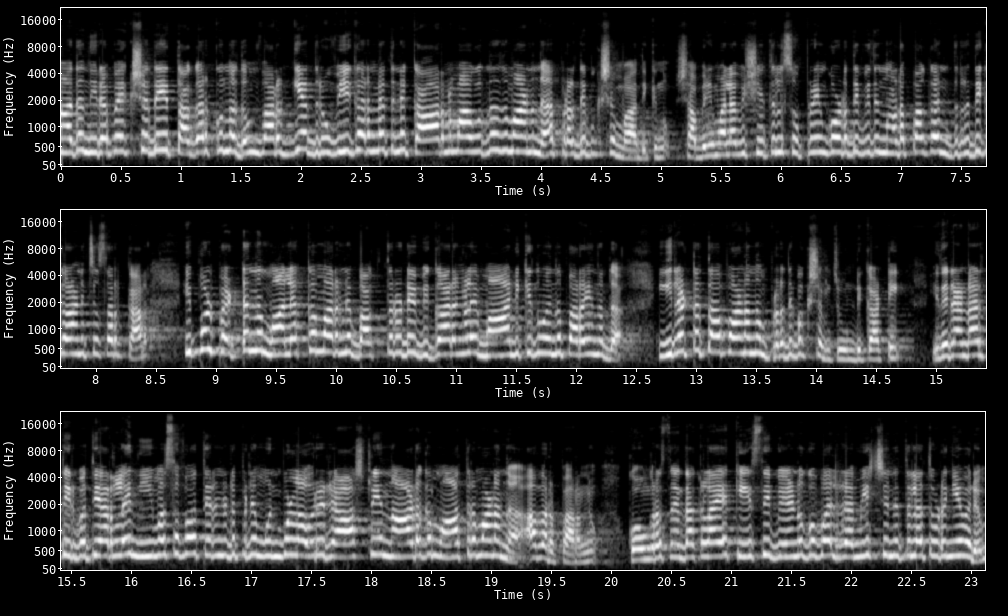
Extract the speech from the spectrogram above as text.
മതനിരപേക്ഷതയെ തകർക്കുന്നതും വർഗീയ ധ്രുവീകരണത്തിന് കാരണമാകുന്നതുമാണെന്ന് പ്രതിപക്ഷം വാദിക്കുന്നു. ശബരിമല വിഷയത്തിൽ സുപ്രീം കോടതി വിധി നടപ്പാക്കാൻ ധൃതി കാണിച്ച സർക്കാർ ഇപ്പോൾ പെട്ടെന്ന് മലക്കമറിഞ്ഞ് ഭക്തരുടെ വികാരങ്ങളെ മാനിക്കുന്നു എന്ന് പറയുന്നത് ഇരട്ടത്താപ്പാണെന്നും പ്രതിപക്ഷം ചൂണ്ടിക്കാട്ടി. ഇത് രണ്ടായിരത്തി ഇരുപത്തിയാറിലെ നിയമസഭാ തെരഞ്ഞെടുപ്പിന് മുൻപുള്ള ഒരു രാഷ്ട്രീയ നാടകം മാത്രമാണെന്ന് അവർ പറഞ്ഞു. കോൺഗ്രസ് നേതാക്കളായ കെ സി വേണുഗോപാൽ രമേശ് ചെന്നിത്തല തുടങ്ങിയവരും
